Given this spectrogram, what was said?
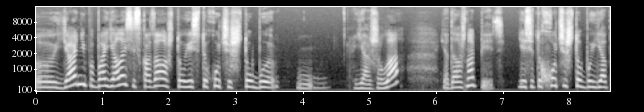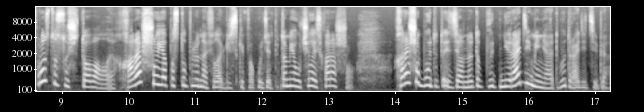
э, я не побоялась и сказала, что если ты хочешь, чтобы я жила, я должна петь. Если ты хочешь, чтобы я просто существовала, хорошо, я поступлю на филологический факультет. Потом я училась хорошо. Хорошо будет это сделано, но это будет не ради меня, это будет ради тебя.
